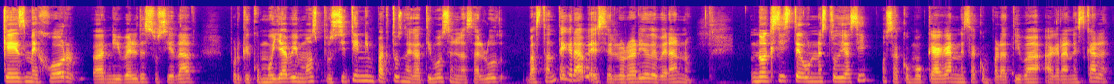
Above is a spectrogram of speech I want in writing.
que es mejor a nivel de sociedad, porque como ya vimos, pues sí tiene impactos negativos en la salud bastante graves el horario de verano. No existe un estudio así, o sea, como que hagan esa comparativa a gran escala.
